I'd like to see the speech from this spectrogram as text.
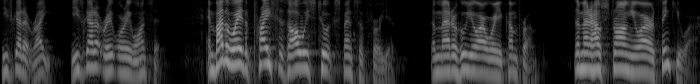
He's got it right. He's got it right where he wants it. And by the way, the price is always too expensive for you, no matter who you are, where you come from, no matter how strong you are or think you are.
